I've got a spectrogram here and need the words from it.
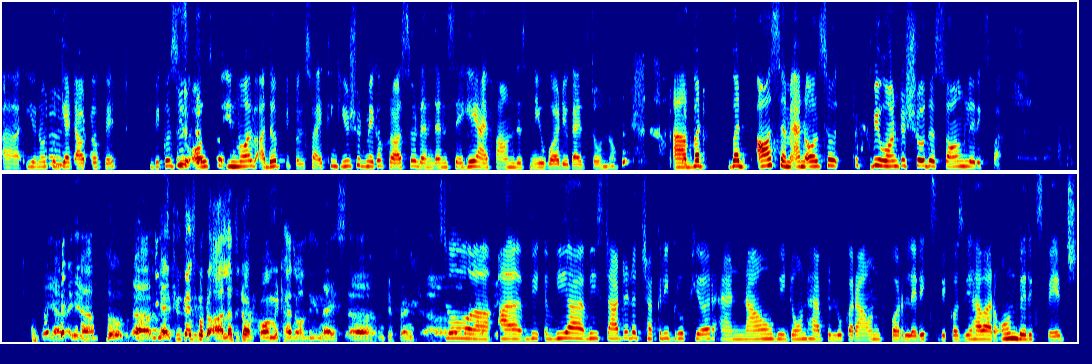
uh, you know to get out of it because you also involve other people. So I think you should make a crossword and then say, "Hey, I found this new word you guys don't know." Uh, but but awesome, and also we want to show the song lyrics part. yeah, yeah. So um, yeah, if you guys go to alath.com, it has all these nice uh, different. Uh, So uh, uh, we we are we started a Chakri group here, and now we don't have to look around for lyrics because we have our own lyrics page.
